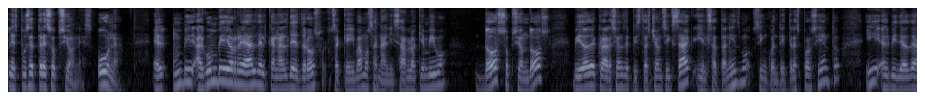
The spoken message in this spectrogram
les puse tres opciones. Una, algún video real del canal de Dross, o sea que íbamos a analizarlo aquí en vivo. Dos, opción dos, Video de declaraciones de Pistachón Zigzag y el satanismo, 53%. Y el video de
